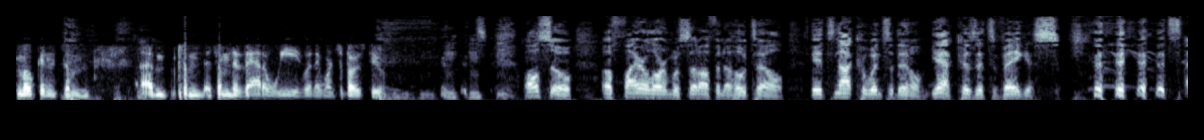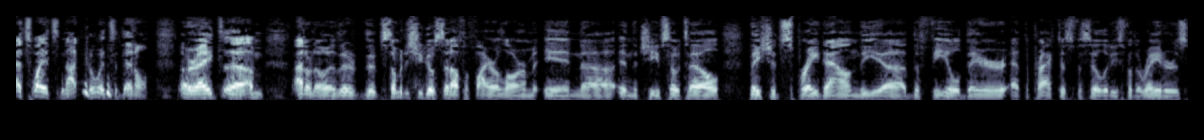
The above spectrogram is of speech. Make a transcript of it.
smoking some um, some some Nevada weed when they weren't supposed to?" also, a fire alarm was set off in a hotel. It's not coincidental. Yeah, because it's Vegas. it's, that's why it's not coincidental. All right. Uh, um, I don't know. There, there, somebody should go set off a fire alarm in uh, in the Chiefs hotel. They should spray down the uh, the field there at the practice facilities for the Raiders,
